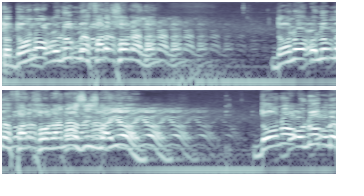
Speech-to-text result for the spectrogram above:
تو دونوں علوم میں فرق ہوگا نا؟ دونوں علوم میں فرق ہوگا نا عزیز بھائیو؟ دونوں علوم میں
